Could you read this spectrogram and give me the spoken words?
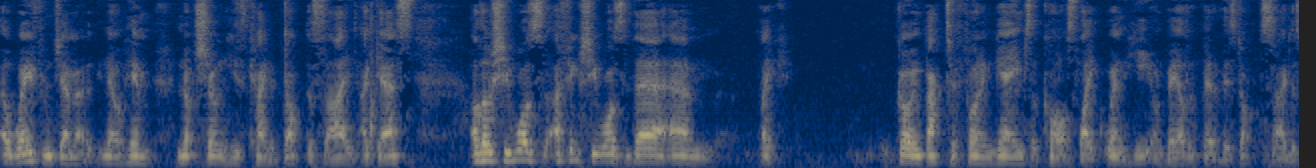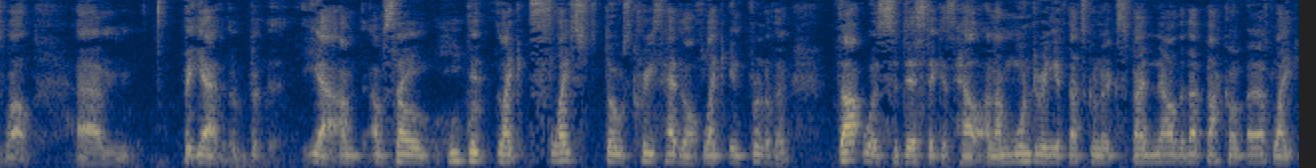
away from Gemma. You know, him not showing his kind of doctor side, I guess. Although she was, I think she was there, um, like going back to fun and games, of course, like when he unveiled a bit of his doctor side as well. Um, but yeah, but yeah, I'm I'm saying he did like slice those Kree's head off like in front of them. That was sadistic as hell, and I'm wondering if that's going to expand now that they're back on Earth. Like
